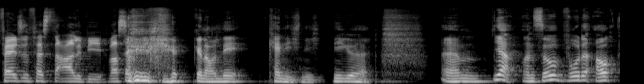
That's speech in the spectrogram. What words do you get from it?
felsenfeste Alibi. Was genau, nee, kenne ich nicht, nie gehört. Ähm, ja, und so wurde auch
